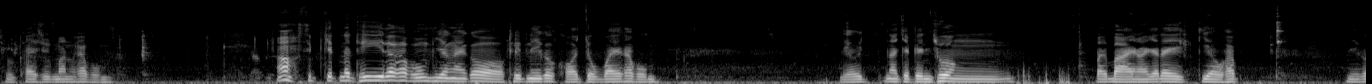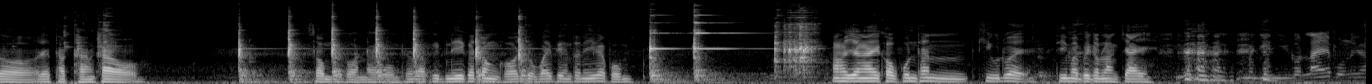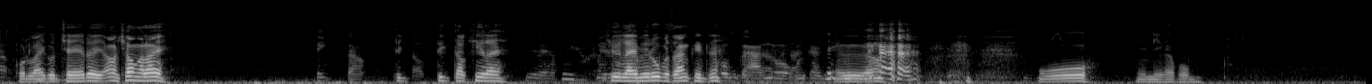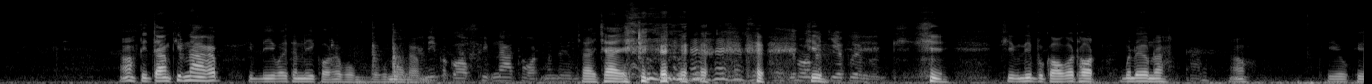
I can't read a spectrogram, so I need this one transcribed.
สูตรใครสูตรมันครับผมเอาสิบเจ็ดนาทีแล้วครับผมยังไงก็คลิปนี้ก็ขอจบไว้ครับผม เดี๋ยวน่าจะเป็นช่วง บ่ายๆหน่อยจะได้เกี่ยวครับ นี่ก็ได้พักทานข้าวซ่อมไปก่อนนะครับผมสำหรับคลิปนี้ก็ต้องขอจบไว้เพียงเท่านี้ครับผม เอายังไงขอบคุณท่านคิวด้วยที่มาเป็นกำลังใจ มายืนยิ้มกดไลค์ให้ผมเลยครับกดไลค์กดแชร์ด้วย เอ้าช่องอะไรติ๊กต็อกติ๊กติ๊กตอกชื่ออะไร ชื่ออะไรครับชื่ออะไรไม่รู้ภาษาอังกฤษนะผมก็อ่านไม่ออกเหมือนกัน เออเอาโอ้นี่นี่ครับผม เอาติดตามคลิปหน้าครับ คลิปนี้ไว้เท่านี้ก่อนครับผมขอบคุณมากครับ อันนี้ประกอบคลิปหน้าถอดเหมือนเดิมใช่ใช่ เดี๋ยวผมคลิป ไปเกียร์เฟืองก่อน คลิปนี้ประกอบก็ถอดเหมือนเดิมนะ เอาโอเคโอเค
